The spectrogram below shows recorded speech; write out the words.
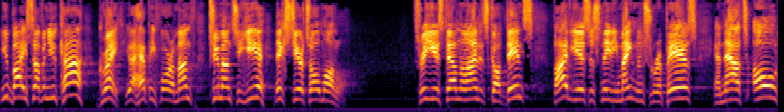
You buy yourself a new car, great. You're happy for a month, two months, a year. Next year, it's all model. Three years down the line, it's got dents. Five years, it's needing maintenance and repairs. And now it's old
